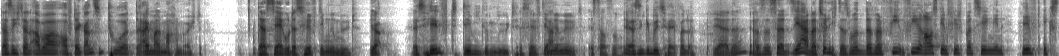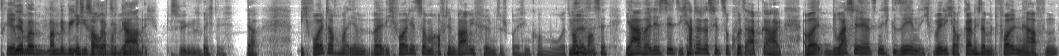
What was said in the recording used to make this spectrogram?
das ich dann aber auf der ganzen Tour dreimal machen möchte. das ist sehr gut, das hilft dem Gemüt. Ja. Es hilft dem Gemüt. Das hilft ja. dem Gemüt, ist doch so. Ja, das sind Gemütshelferle. Ja, ne? Das ist halt, ja, natürlich, dass man, dass man viel, viel rausgehen, viel spazieren gehen, hilft extrem. Ja, aber man bewegt sich sonst einfach gar nicht. Deswegen. Richtig, ja. Ich wollte doch mal, weil ich wollte jetzt noch mal auf den Barbie-Film zu sprechen kommen, Moritz. Weil Nochmal? Ja, ja, weil das jetzt, ich hatte das jetzt so kurz abgehakt. Aber du hast ihn ja jetzt nicht gesehen. Ich will dich auch gar nicht damit voll nerven.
